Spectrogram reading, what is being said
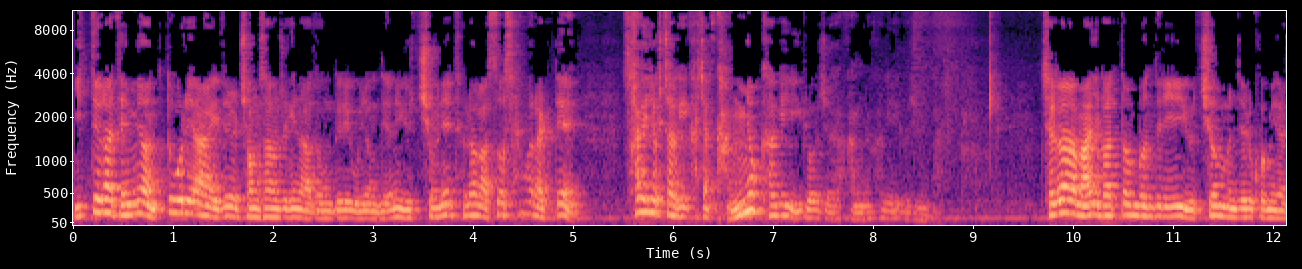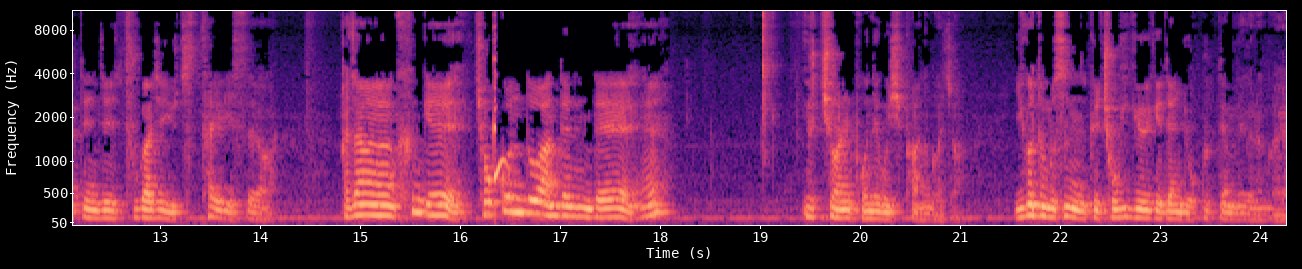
이때가 되면 또래 아이들 정상적인 아동들이 운영되는 유치원에 들어가서 생활할 때 사회적 자극이 가장 강력하게 이루어져요. 강력하게 이루어집니다. 제가 많이 봤던 분들이 유치원 문제를 고민할 때 이제 두 가지 유치 스타일이 있어요. 가장 큰 게 조건도 안 되는데 에? 유치원을 보내고 싶어 하는 거죠. 이것도 무슨 그 조기 교육에 대한 욕구 때문에 그런 거예요.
